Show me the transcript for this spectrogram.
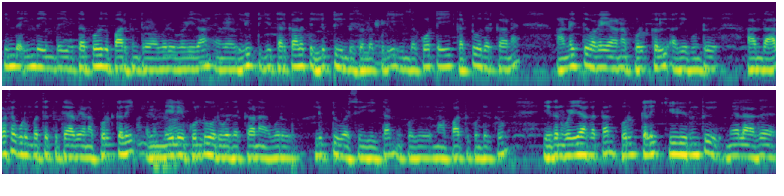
இந்த இந்த இந்த தற்பொழுது பார்க்கின்ற ஒரு வழிதான் லிப்ட் தற்காலத்தில் லிப்ட் என்று சொல்லக்கூடிய இந்த கோட்டையை கட்டுவதற்கான அனைத்து வகையான பொருட்கள் அதே போன்று அந்த அரச குடும்பத்துக்கு தேவையான பொருட்களை அந்த மேலே கொண்டு வருவதற்கான ஒரு லிப்ட் வரிசையைத்தான் இப்பொழுது நாம் பார்த்து கொண்டிருக்கிறோம். இதன் வழியாகத்தான் பொருட்களை கீழிருந்து மேலாக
